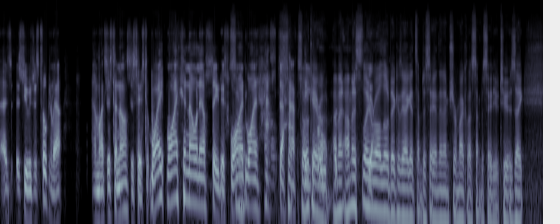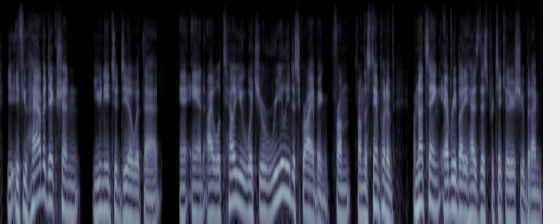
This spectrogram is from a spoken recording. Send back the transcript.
as, as you were just talking about. Am I just a narcissist? Why why can no one else see this? Why So- do I have to have so okay, Rob. I'm gonna, I'm gonna slow you Yeah. roll a little bit because I got something to say, and then I'm sure Michael has something to say to you too. Is like, if you have addiction, you need to deal with that. and, and I will tell you what you're really describing from from the standpoint of I'm not saying everybody has this particular issue, but I'm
